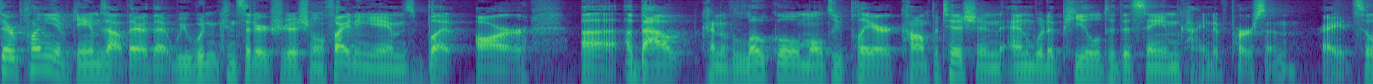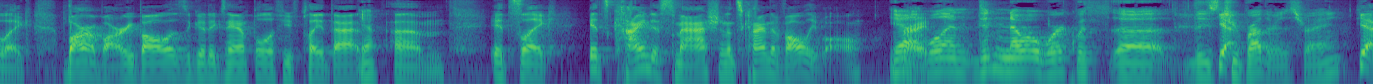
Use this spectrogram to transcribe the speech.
there are plenty of games out there that we wouldn't consider traditional fighting games, but are uh, about kind of local multiplayer competition and would appeal to the same kind of person, right? So like Barabari Ball is a good example if you've played that. Yeah. Um, it's like it's kind of Smash and it's kind of volleyball. yeah right? well and didn't noah work with uh, these Yeah. two brothers right yeah,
